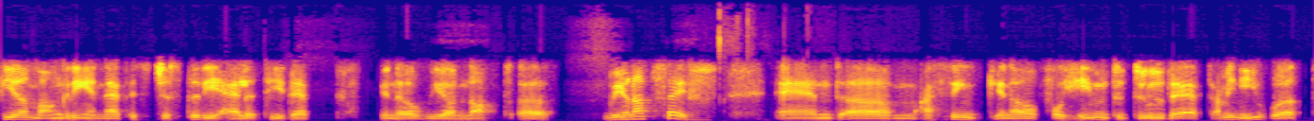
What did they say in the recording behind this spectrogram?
fear mongering and that. It's just the reality that you know we are not. Uh, we are not safe. And um, I think, you know, for him to do that, I mean, he worked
